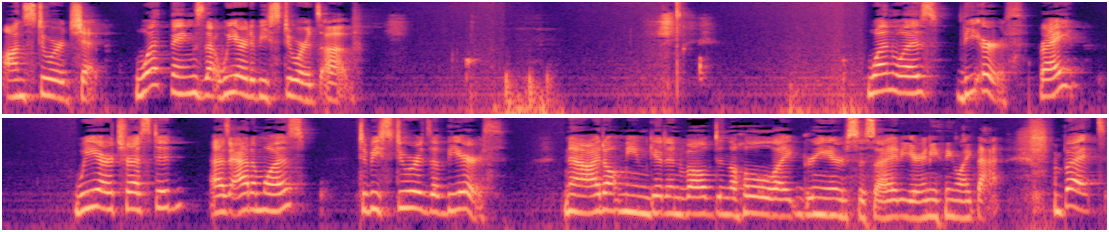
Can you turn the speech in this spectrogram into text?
on stewardship. What things that we are to be stewards of. One was the earth, right? We are trusted, as Adam was, to be stewards of the earth. Now, I don't mean get involved in the whole like greener society or anything like that. But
